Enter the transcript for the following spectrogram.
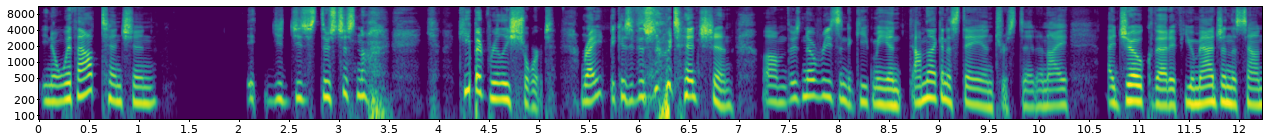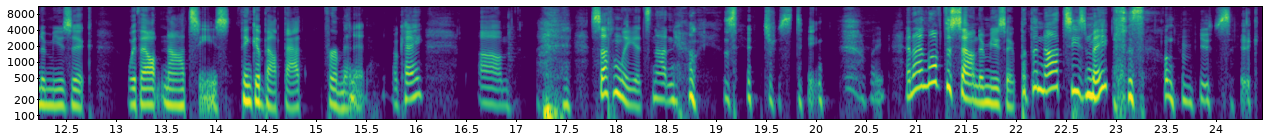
you know, without tension, it, you just there's just not keep it really short, right? Because if there's no tension, um, there's no reason to keep me in. I'm not going to stay interested. And I I joke that if you imagine the sound of music without Nazis, think about that for a minute, okay? Um, suddenly it's not nearly as interesting, right? And I love the sound of music, but the Nazis make the sound of music.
